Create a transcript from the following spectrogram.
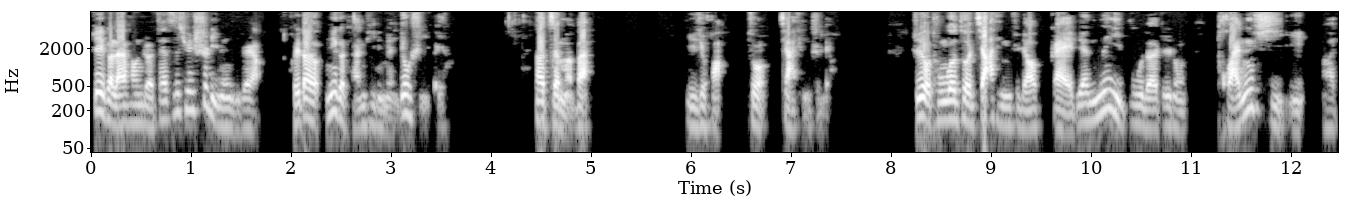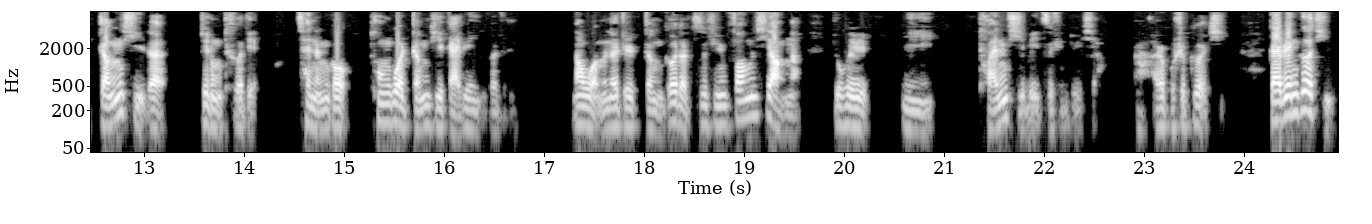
这个来访者在咨询室里面一个样，回到那个团体里面又是一个样，那怎么办？一句话，做家庭治疗。只有通过做家庭治疗，改变内部的这种团体啊整体的这种特点，才能够通过整体改变一个人。那我们的这整个的咨询方向呢，就会以团体为咨询对象啊，而不是个体。改变个体，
